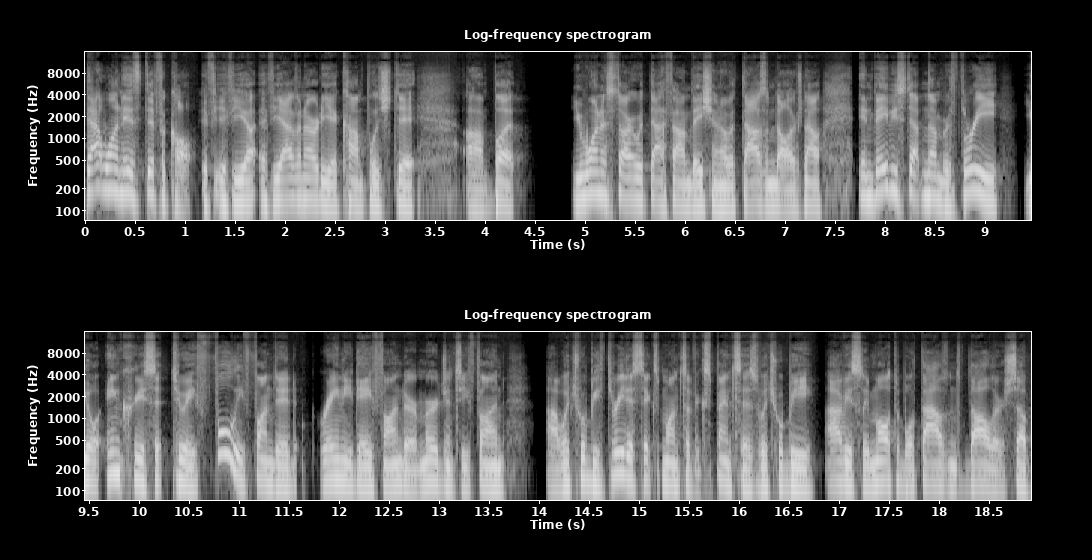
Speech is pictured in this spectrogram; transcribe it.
that one is difficult if, if you if you haven't already accomplished it. Um, but you want to start with that foundation of $1,000. Now, in baby step number three, you'll increase it to a fully funded rainy day fund or emergency fund, uh, which will be three to six months of expenses, which will be obviously multiple thousands of dollars. So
